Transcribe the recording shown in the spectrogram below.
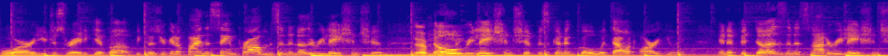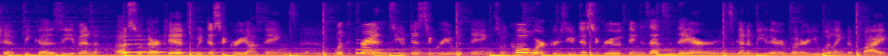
Or are you just ready to give up? Because you're going to find the same problems in another relationship. Definitely. No relationship is going to go without arguing. And if it does, then it's not a relationship because even us with our kids, we disagree on things. With friends, you disagree with things. With coworkers, you disagree with things. That's there. It's going to be there. But are you willing to fight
